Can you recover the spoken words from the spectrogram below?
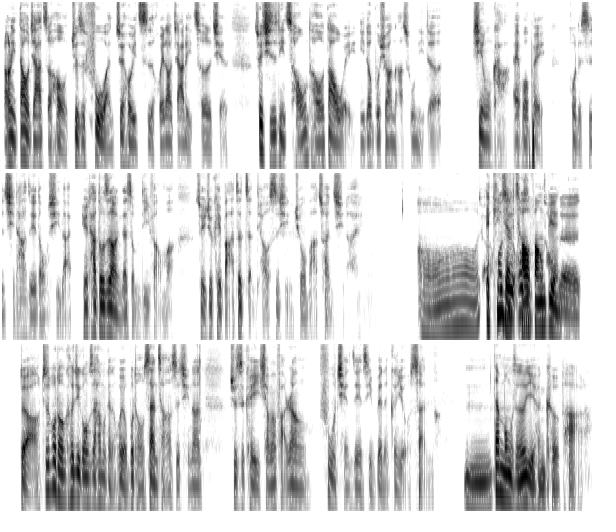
然后你到家之后就是付完最后一次回到家里车的钱，所以其实你从头到尾你都不需要拿出你的信用卡 Apple Pay。或者是其他这些东西来，因为他都知道你在什么地方嘛，所以就可以把这整条事情全部把它串起来。哦，哎、啊，听起来超方便的。对啊，就是不同科技公司，他们可能会有不同擅长的事情，那就是可以想办法让付钱这件事情变得更友善了。嗯，但某种程度也很可怕了，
